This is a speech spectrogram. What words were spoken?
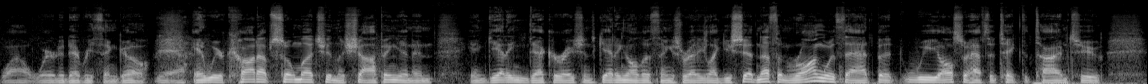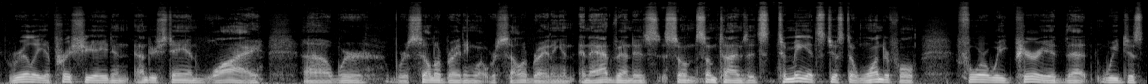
wow, where did everything go? Yeah. And we're caught up so much in the shopping and in, in getting decorations, getting all the things ready. Like you said, nothing wrong with that, but we also have to take the time to really appreciate and understand why uh, we're we're celebrating what we're celebrating. And, and Advent is some sometimes it's to me it's just a wonderful four week period that we just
